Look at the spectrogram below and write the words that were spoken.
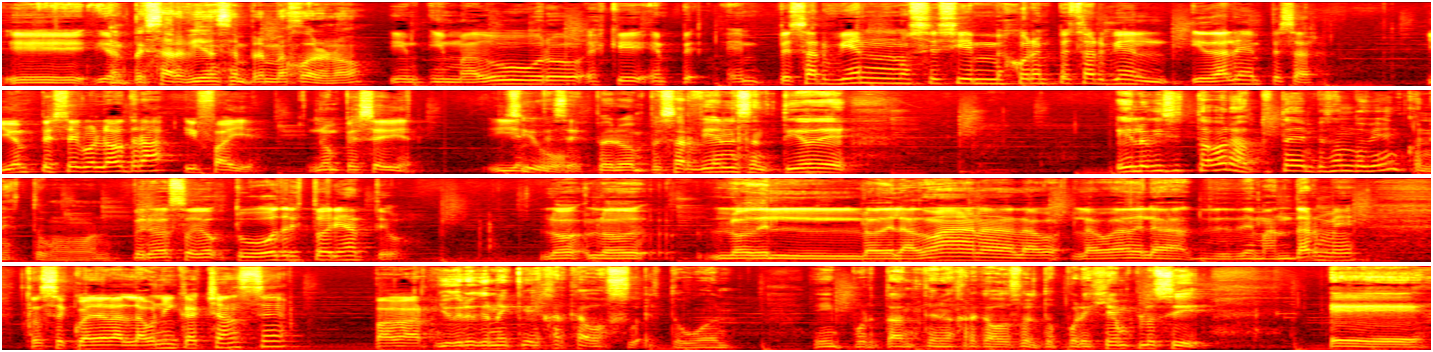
Eh, y- Empezar bien siempre es mejor, ¿no? in- inmaduro, es que empe- empezar bien, no sé si es mejor empezar bien y dale a empezar. Yo empecé con la otra y fallé, no empecé bien. Y Sí, empecé. pero empezar bien en el sentido de. Es lo que hiciste ahora, tú estás empezando bien con esto. Pero eso tuvo otra historia antes. Lo, lo, lo, lo de la aduana, la, de, de demandarme. Entonces, ¿cuál era la única chance? Pagar. Yo creo que no hay que dejar cabos sueltos, weón. Es importante no dejar cabos sueltos. Por ejemplo, si eh,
